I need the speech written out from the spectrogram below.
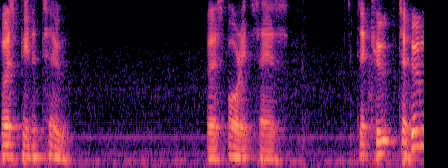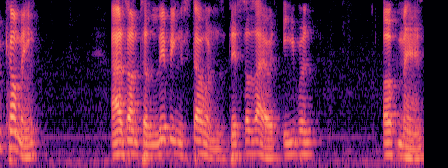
1 Peter 2, verse 4, it says, to, co- to whom coming as unto living stones, disallowed even of men,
